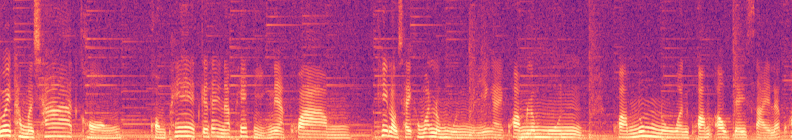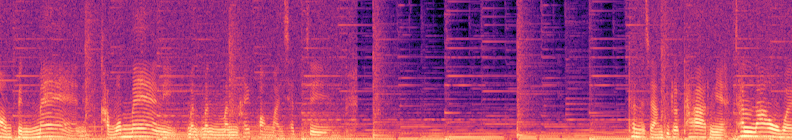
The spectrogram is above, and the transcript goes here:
ด้วยธรรมชาติของของเพศก็ได้นะเพศหญิงเนี่ยความที่เราใช้คำว่าละมุนหรือยังไง ความละมุน ความนุ่มนวลความเอาใจใส่และความเป็นแม่เนี่ยคำว่าแม่นี่มันมันมันให้ความหมายชัดเจน ท่านอาจารย์พุทธทาสเนี่ยท่านเล่าไว้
